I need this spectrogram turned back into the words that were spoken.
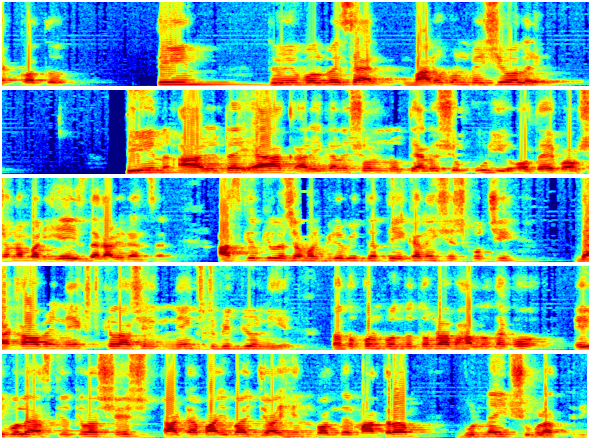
এক কত? তিন। তুমি বলবে, স্যার, বারো গুণ বেশি হলে তিন আর এটা এক আর এখানে শূন্য, তেরোশো কুড়ি। অতএব option number A is the correct answer আজকের ক্লাসে আমার প্রিয় বিদ্যার্থী এখানেই শেষ করছি। দেখা হবে নেক্সট ক্লাসে নেক্সট ভিডিও নিয়ে। ততক্ষণ পর্যন্ত তোমরা ভালো থাকো। এই বলে আজকের ক্লাস শেষ। টাটা, বাই বাই, জয় হিন্দ, বন্দের মাতরাম। গুড নাইট, শুভরাত্রি।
